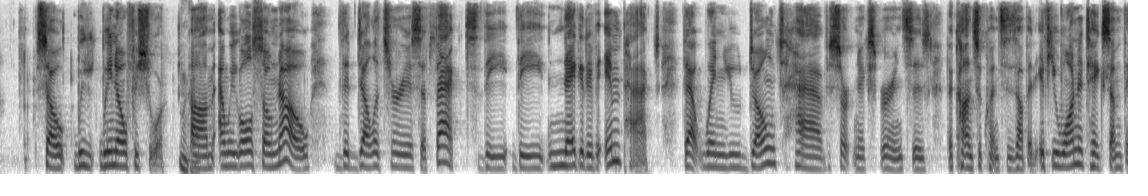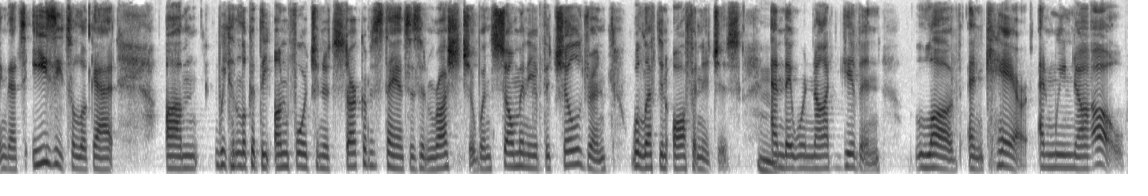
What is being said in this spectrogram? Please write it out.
So we, we know for sure. Okay. Um, and we also know the deleterious effects, the the negative impact that when you don't have certain experiences, the consequences of it. If you want to take something that's easy to look at, um, we can look at the unfortunate circumstances in Russia when so many of the children were left in orphanages mm. and they were not given love and care. And we know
